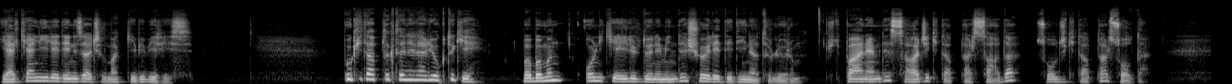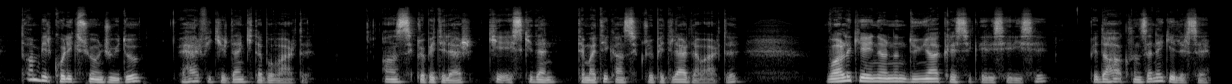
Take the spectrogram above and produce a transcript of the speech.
Yelkenliyle denize açılmak gibi bir his. Bu kitaplıkta neler yoktu ki? Babamın 12 Eylül döneminde şöyle dediğini hatırlıyorum. Kütüphanemde sağcı kitaplar sağda, solcu kitaplar solda. Tam bir koleksiyoncuydu ve her fikirden kitabı vardı. Ansiklopediler ki eskiden tematik ansiklopediler de vardı. Varlık yayınlarının Dünya Klasikleri serisi ve daha aklınıza ne gelirse.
